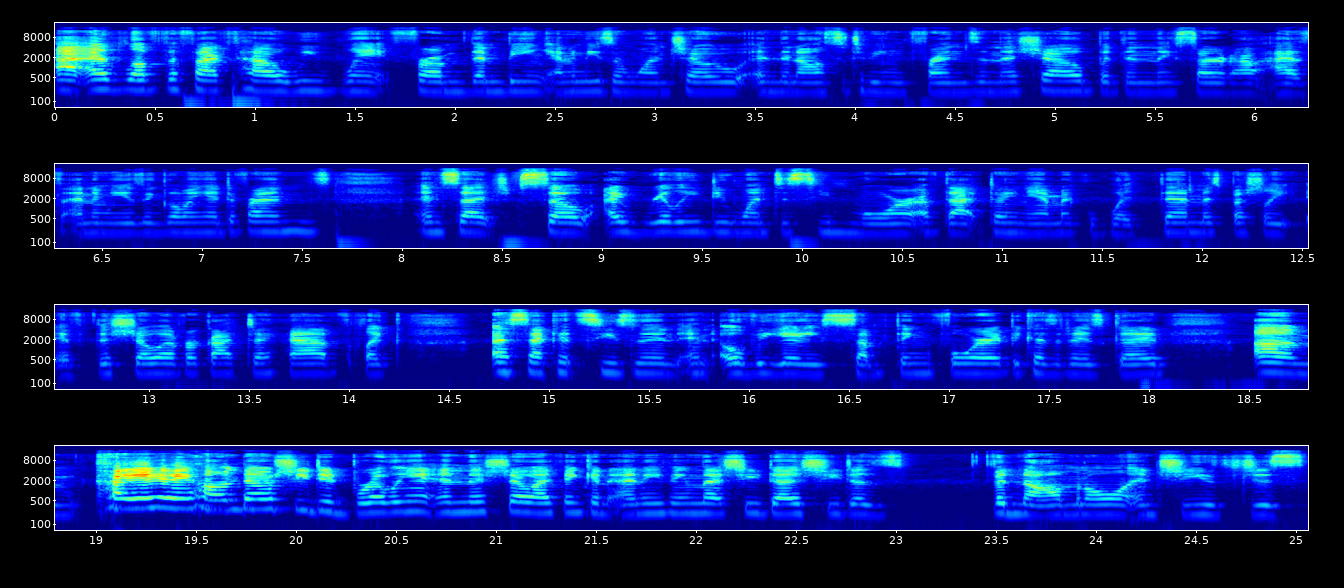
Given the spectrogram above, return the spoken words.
I, I love the fact how we went from them being enemies in one show and then also to being friends in this show, but then they started out as enemies and going into friends and such. So I really do want to see more of that dynamic with them, especially if the show ever got to have like a second season and OVA something for it because it is good. Um, Kaede Hondo, she did brilliant in this show. I think in anything that she does, she does phenomenal, and she's just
